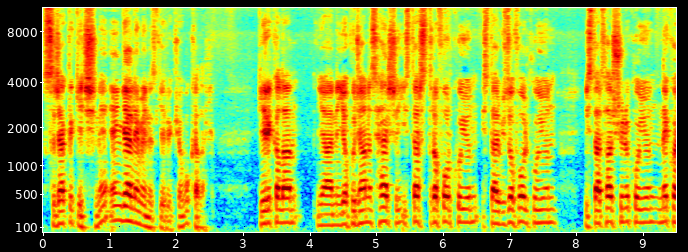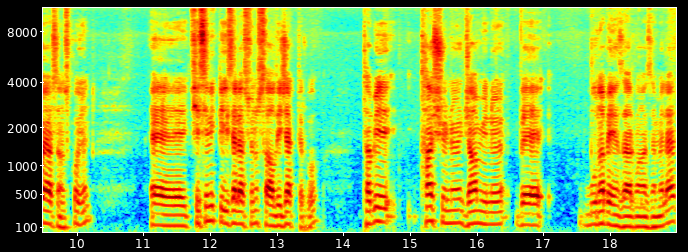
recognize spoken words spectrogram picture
sıcaklık geçişini engellemeniz gerekiyor. Bu kadar. Geri kalan yani yapacağınız her şey ister strafor koyun, ister vizofol koyun, ister taş yünü koyun, ne koyarsanız koyun. Ee, kesinlikle izolasyonu sağlayacaktır bu. Tabi taş yünü, cam yünü ve buna benzer malzemeler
